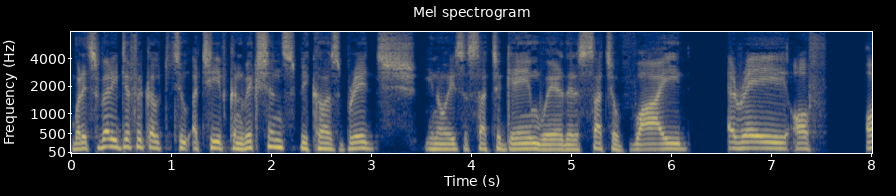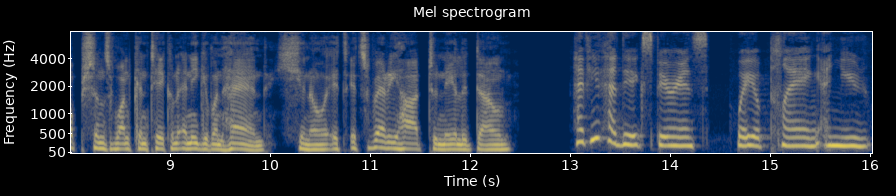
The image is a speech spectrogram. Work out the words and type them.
but it's very difficult to achieve convictions because bridge, you know, is a, such a game where there's such a wide array of options one can take on any given hand. You know, it's it's very hard to nail it down. Have you had the experience where you're playing and you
